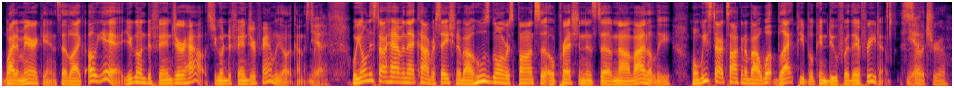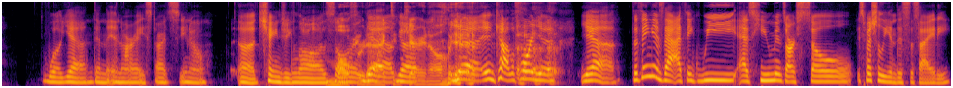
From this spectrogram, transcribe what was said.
white Americans, that like, oh yeah, you're going to defend your house, you're going to defend your family, all that kind of stuff. Yeah. We only start having that conversation about who's going to respond to oppression and stuff nonviolently when we start talking about what black people can do for their freedom. So true. Well, yeah. Then the NRA starts, you know, uh, changing laws. or- Mulford yeah, Act and yeah. carrying yeah, in California. yeah. The thing is that I think we as humans are so, especially in this society,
